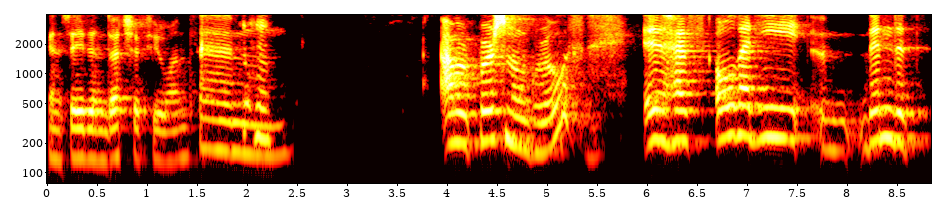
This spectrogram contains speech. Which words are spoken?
can say it in Dutch if you want. Um, mm-hmm. Our personal growth it has already been the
